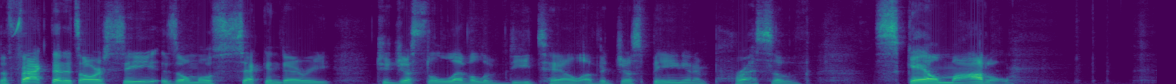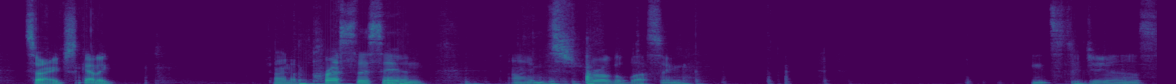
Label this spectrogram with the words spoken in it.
the fact that it's RC is almost secondary to just the level of detail of it just being an impressive scale model. Sorry, I just gotta trying to press this in. I'm struggle bussing. Needs to just, it's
